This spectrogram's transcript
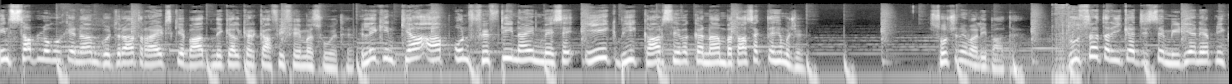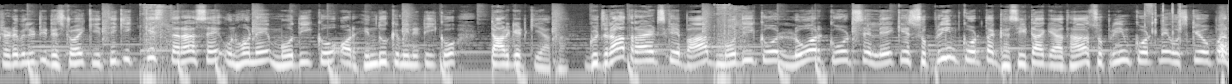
इन सब लोगों के नाम गुजरात राइट्स के बाद निकलकर काफ़ी फ़ेमस हुए थे। लेकिन क्या आप उन 59 में से एक भी कार सेवक का नाम बता सकते हैं मुझे? सोचने वाली बात है। दूसरा तरीका जिससे मीडिया ने अपनी क्रेडिबिलिटी डिस्ट्रॉय की थी कि किस तरह से उन्होंने मोदी को और हिंदू कम्युनिटी को टारगेट किया था। गुजरात राइट्स के बाद मोदी को लोअर कोर्ट से लेके सुप्रीम कोर्ट तक घसीटा गया था। सुप्रीम कोर्ट ने उसके ऊपर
